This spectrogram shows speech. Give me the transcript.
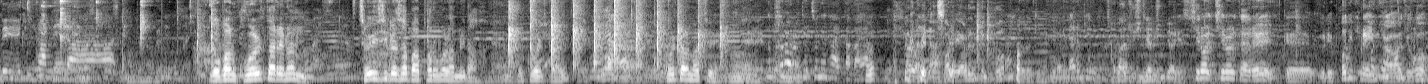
네, 축하합니다. 이번 9월 달에는 저희 집에서 바프롬을 합니다. 9월 달. 9월 달 맞지? 어. 프로를 개천에서 할까 봐요. 바로 여름 캠프. 여름 캠프. 잡아주시면 준비하겠습니다. 7월 7월 달을 그 우리 포디 프레임 가가지고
